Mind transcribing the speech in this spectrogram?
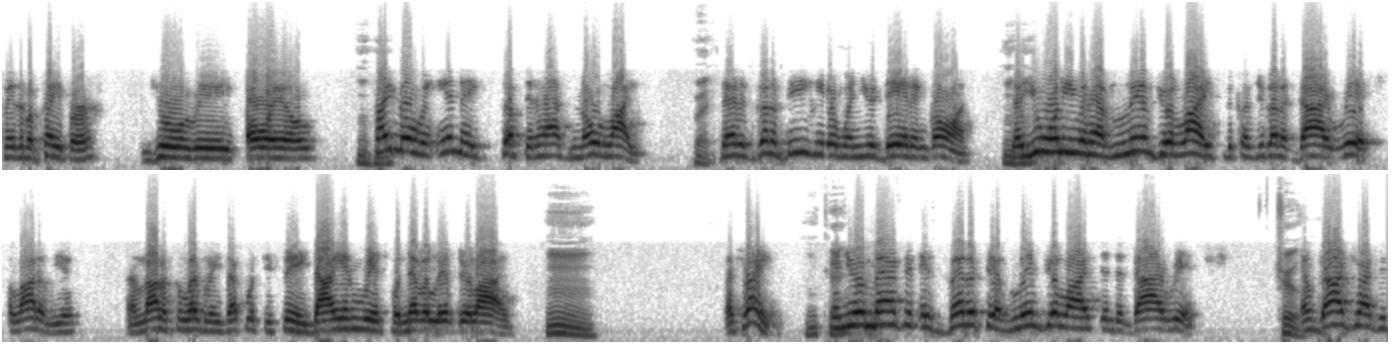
bit of a paper, jewelry, oil. Mhm. Fighting over innate stuff that has no life, Right. that is going to be here when you're dead and gone. That Mhm. you won't even have lived your life because you're going to die rich, a lot of you. And A lot of celebrities, that's what you see. Dying rich, but never lived your life. Hmm. That's right. Okay. Can you imagine it's better to have lived your life than to die rich? True. And God tried to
